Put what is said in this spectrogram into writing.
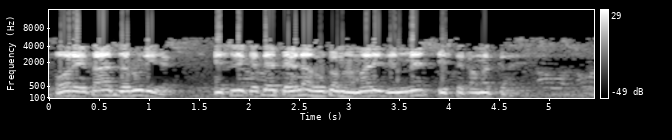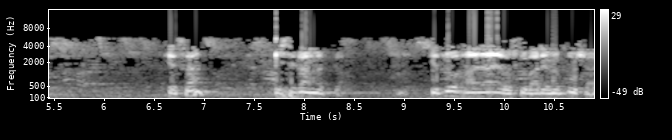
اور اطاعت ضروری ہے۔ اس لیے کہتے ہیں پہلا حکم ہماری دن میں استقامت کا ہے۔ کیسا؟ استقامت کا۔ کہ جو حال آیا اس کے بارے میں پوچھا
